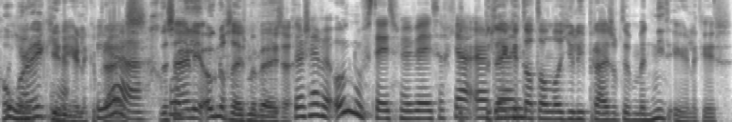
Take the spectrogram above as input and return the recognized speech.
Hoe bereken je een eerlijke Ja, prijs? Daar zijn jullie ook nog steeds mee bezig. Daar zijn we ook nog steeds mee bezig. Ja, er Betekent zijn, dat dan dat jullie prijs op dit moment niet eerlijk is?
